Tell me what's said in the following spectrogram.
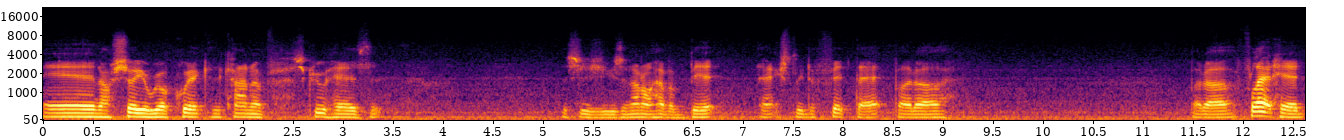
and I'll show you real quick the kind of screw heads that this is using. I don't have a bit actually to fit that, but uh, but uh, flathead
